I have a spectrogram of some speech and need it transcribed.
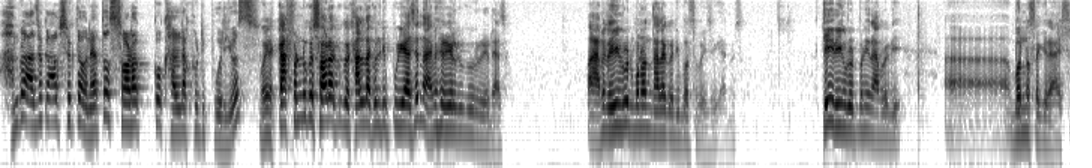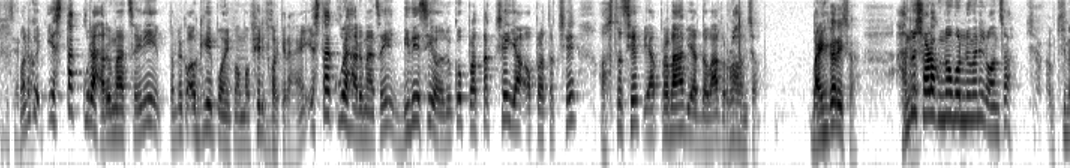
हाम्रो आजको आवश्यकता भने त सडकको खाल्डाखुट्टी पुरियोस्। होइन काठमाडौँको सडकको खाल्दा खुल्टी पुरिएको छैन हामी रेलको कुरो गरिरहेछौँ हामीले रिङ रोड बनाउनु थालेको कति वर्ष भइसक्यो हेर्नुहोस्। त्यही रिङ रोड पनि राम्ररी बन्न सकिरहेको स्थिति छैन। भनेको यस्ता कुराहरूमा चाहिँ नि तपाईँको अघिकै पोइन्टमा म फेरि फर्केर आएँ। यस्ता कुराहरूमा चाहिँ विदेशीहरूको प्रत्यक्ष या अप्रत्यक्ष हस्तक्षेप या प्रभाव या दबाव रहन्छ। भयङ्करै छ। हाम्रो सडक नबन्नुमा नै रहन्छ। अब किन?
